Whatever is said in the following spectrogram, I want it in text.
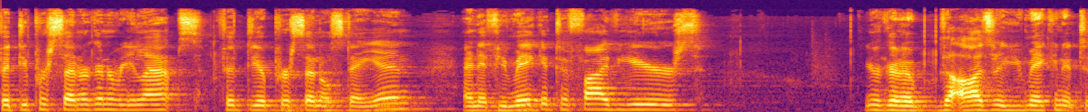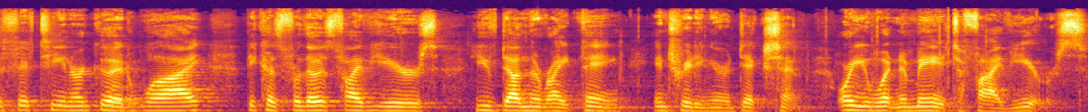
50% are going to relapse, 50% will stay in, and if you make it to five years, you're going to, the odds of you making it to 15 are good. Why? Because for those five years, you've done the right thing in treating your addiction, or you wouldn't have made it to five years.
